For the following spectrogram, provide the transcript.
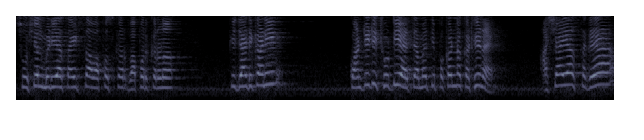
सोशल मीडिया साईट्सचा वापस कर वापर करणं की ज्या ठिकाणी क्वांटिटी छोटी आहे त्यामुळे ती पकडणं कठीण आहे अशा या सगळ्या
